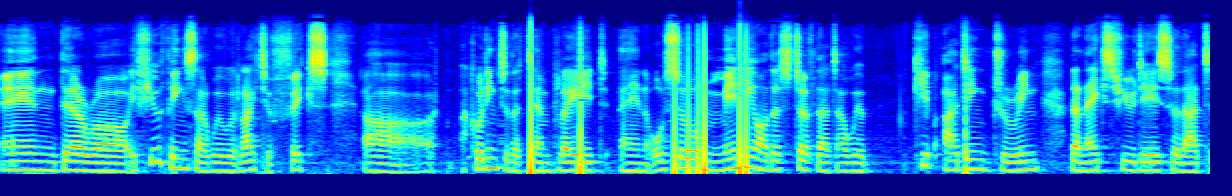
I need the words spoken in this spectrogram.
And there are a few things that we would like to fix uh, according to the template and also many other stuff that I will keep adding during the next few days so that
